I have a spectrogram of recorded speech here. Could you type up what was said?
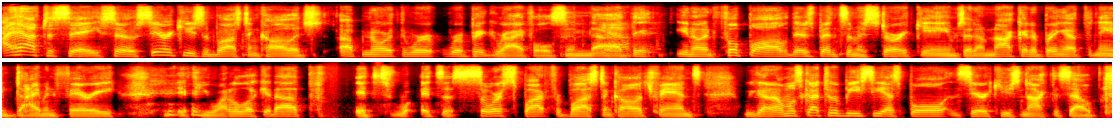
I have to say, so Syracuse and Boston College up north, we're we're big rivals, and uh, yeah. they, you know, in football, there's been some historic games, and I'm not going to bring up the name Diamond Ferri. if you want to look it up, it's it's a sore spot for Boston College fans. We got almost got to a BCS bowl, and Syracuse knocked us out.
